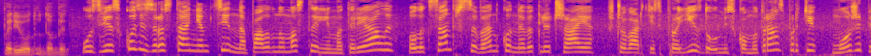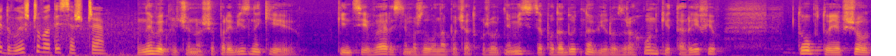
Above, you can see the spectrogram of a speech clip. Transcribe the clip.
періоду доби. У зв'язку зі зростанням цін на паливно-мастильні матеріали Олександр Сивенко не виключає, що вартість проїзду у міському транспорті може підвищуватися ще. Не виключено, що перевізники в кінці вересня, можливо, на початку жовтня місяця подадуть нові розрахунки тарифів. Тобто, якщо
